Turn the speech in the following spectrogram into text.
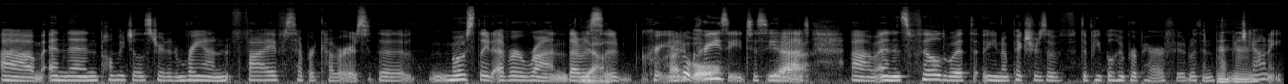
Um, and then Palm Beach Illustrated ran five separate covers, the most they'd ever run. That was Yeah. uh, cra- you know, Incredible. crazy to see Yeah. that. Um, and it's filled with you know pictures of the people who prepare our food within Palm Mm-hmm. Beach County.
